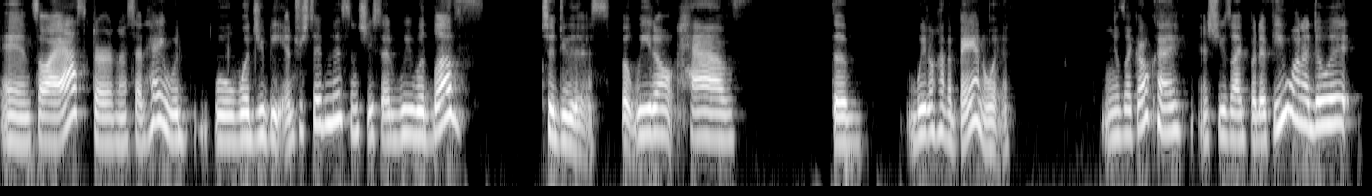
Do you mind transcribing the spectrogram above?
And so I asked her and I said, Hey, would, well, would you be interested in this? And she said, We would love to do this, but we don't have the we don't have the bandwidth. And I was like, okay. And she's like, but if you want to do it,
